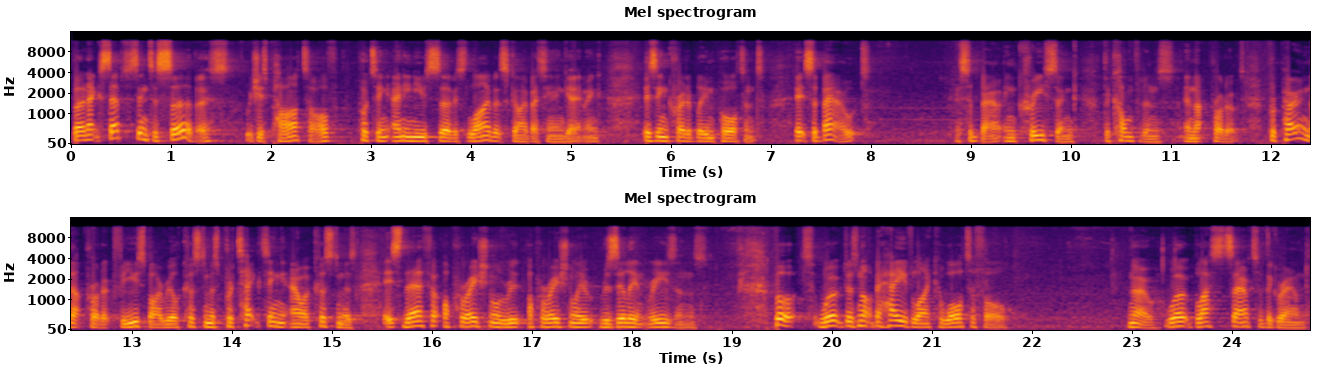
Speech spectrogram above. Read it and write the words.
But an acceptance into service, which is part of putting any new service live at Sky Betting and Gaming, is incredibly important. It's about it's about increasing the confidence in that product, preparing that product for use by real customers, protecting our customers. It's there for operational, re operationally resilient reasons. But work does not behave like a waterfall. No, work blasts out of the ground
